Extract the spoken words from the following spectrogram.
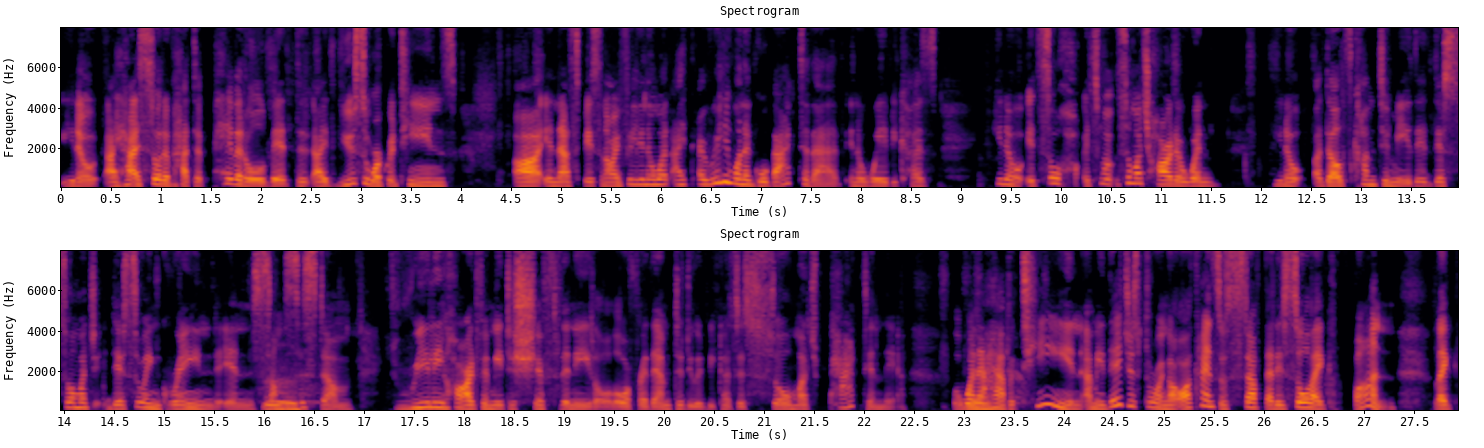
you know, I, I sort of had to pivot a little bit. I used to work with teens uh, in that space, and now I feel, you know what, I, I really want to go back to that in a way because, you know, it's so it's so much harder when you know adults come to me. They, there's so much they're so ingrained in some Mm, system. It's really hard for me to shift the needle or for them to do it because there's so much packed in there. But when I have a teen, I mean, they're just throwing out all kinds of stuff that is so like fun. Like,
